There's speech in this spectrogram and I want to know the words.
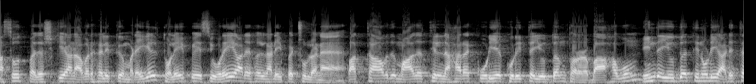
மசூத் பதஷ்கியான் அவர்களுக்கும் இடையில் தொலைபேசி உரையாடல்கள் நடைபெற்றுள்ளன. பத்தாவது மாதத்தில் நகரக்கூடிய குறித்த யுத்தம் தொடர்பாகவும் இந்த யுத்தத்தினுடைய அடுத்த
